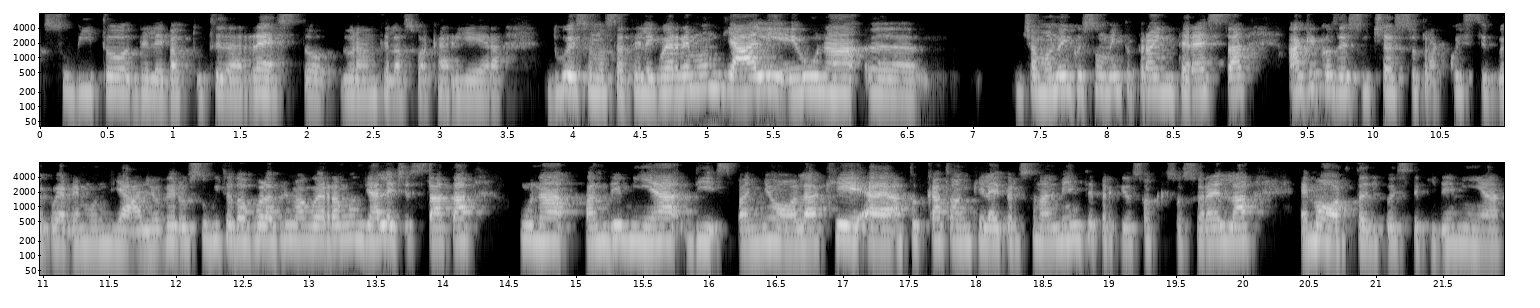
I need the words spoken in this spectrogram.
subito delle battute d'arresto durante la sua carriera. Due sono state le guerre mondiali e una, eh, diciamo, a noi in questo momento però interessa anche cosa è successo tra queste due guerre mondiali, ovvero subito dopo la prima guerra mondiale c'è stata una pandemia di spagnola che eh, ha toccato anche lei personalmente perché io so che sua sorella è morta di questa epidemia,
